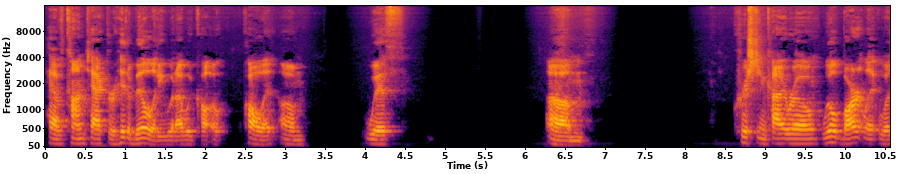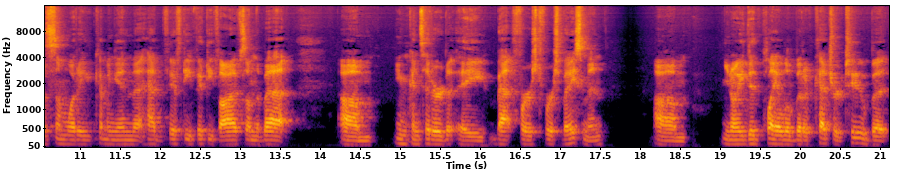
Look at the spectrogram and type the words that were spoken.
have contact or hit ability, what I would call call it, um, with um, Christian Cairo. Will Bartlett was somebody coming in that had 50, 55s on the bat, um, even considered a bat first first baseman. Um, you know, he did play a little bit of catcher too, but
